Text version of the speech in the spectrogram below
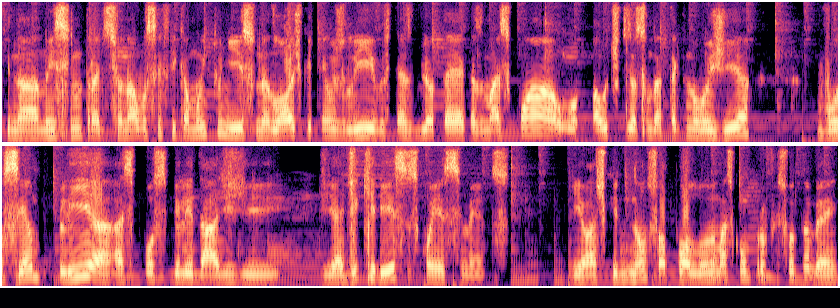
Que na, no ensino tradicional você fica muito nisso, né? Lógico que tem os livros, tem as bibliotecas, mas com a, a utilização da tecnologia, você amplia as possibilidades de, de adquirir esses conhecimentos. E eu acho que não só para o aluno, mas como professor também.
